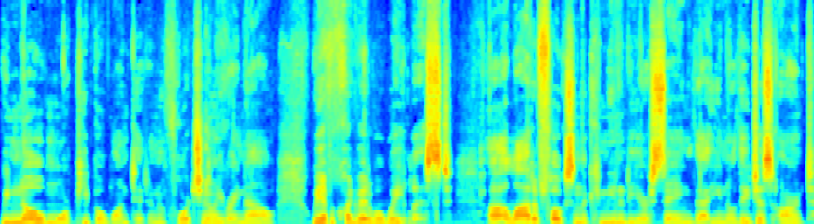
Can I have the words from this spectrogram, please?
we know more people want it. And unfortunately, right now, we have a quite a bit of a wait list. Uh, a lot of folks in the community are saying that you know they just aren't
